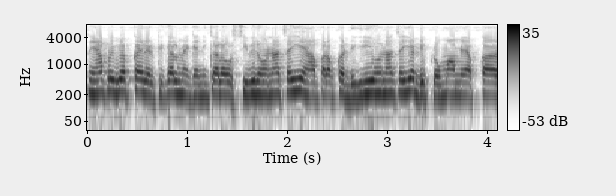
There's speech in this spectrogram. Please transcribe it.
तो यहाँ पर भी आपका इलेक्ट्रिकल मैकेनिकल और सिविल होना चाहिए, यहाँ पर आपका डिग्री होना चाहिए डिप्लोमा में आपका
